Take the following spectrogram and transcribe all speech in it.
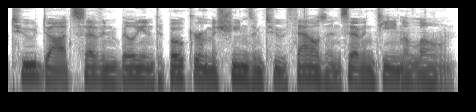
$2.7 billion to poker machines in 2017 alone,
